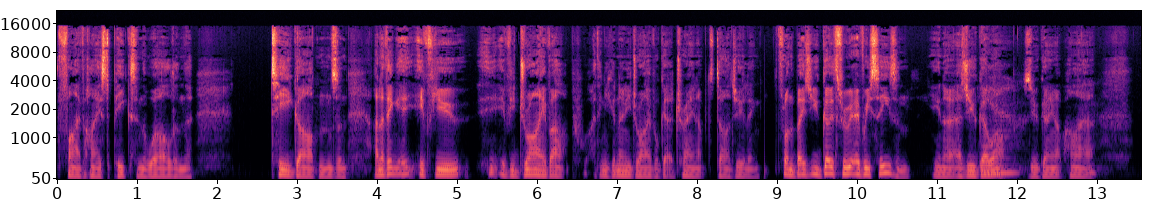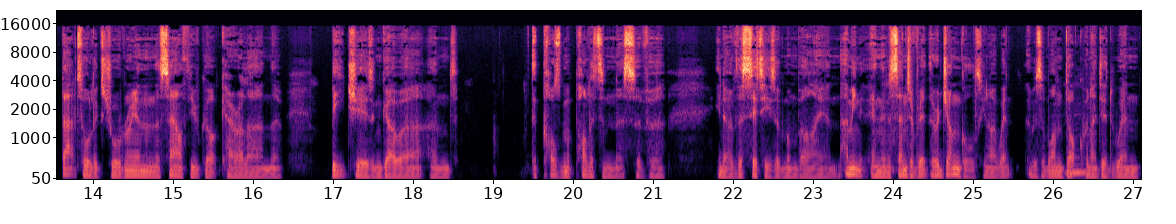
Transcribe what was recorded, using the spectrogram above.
five highest peaks in the world and the tea gardens. And, and I think if you, if you drive up, I think you can only drive or get a train up to Darjeeling from the base. You go through every season, you know, as you go yeah. up, as you're going up higher. That's all extraordinary. And in the south, you've got Kerala and the beaches and Goa and the cosmopolitanness of, uh, you know, of the cities of Mumbai. And I mean, in the center of it, there are jungles. You know, I went, there was a one doc mm. when I did when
